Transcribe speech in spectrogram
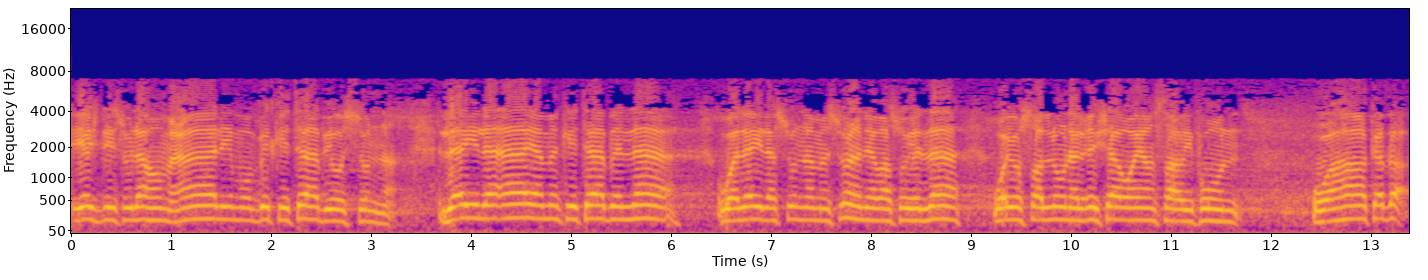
يجلس لهم عالم بالكتاب والسنة. ليلة آية من كتاب الله وليلة سنة من سنن رسول الله ويصلون العشاء وينصرفون. وهكذا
